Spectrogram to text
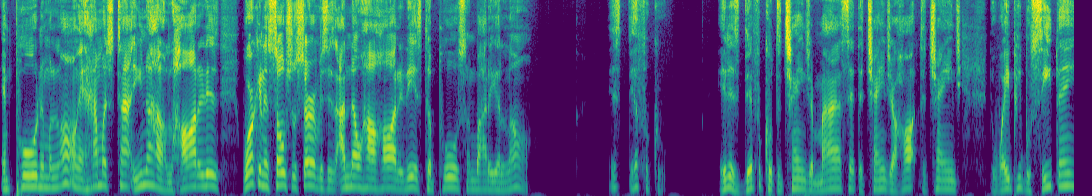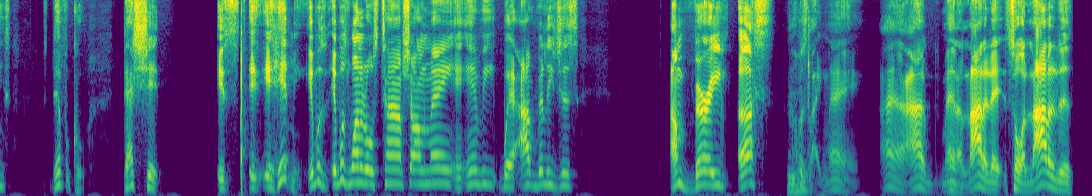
and pull them along. And how much time you know how hard it is working in social services. I know how hard it is to pull somebody along. It's difficult. It is difficult to change your mindset, to change your heart, to change the way people see things. It's difficult. That shit it's it, it hit me. It was it was one of those times, Charlemagne and Envy, where I really just I'm very us. I was mm-hmm. like, man, I, I man, a lot of that. So a lot of the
